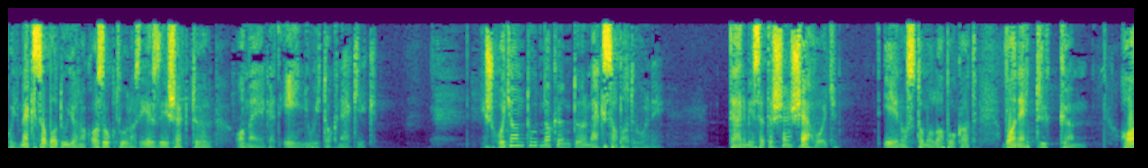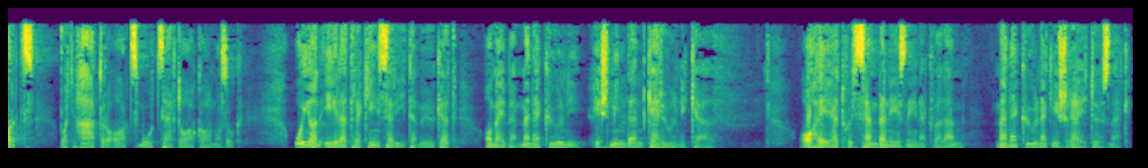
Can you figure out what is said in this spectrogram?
hogy megszabaduljanak azoktól az érzésektől, amelyeket én nyújtok nekik. És hogyan tudnak öntől megszabadulni? Természetesen sehogy. Én osztom a lapokat, van egy trükköm. Harc vagy hátraarc módszert alkalmazok. Olyan életre kényszerítem őket, amelyben menekülni és mindent kerülni kell. Ahelyett, hogy szembenéznének velem, menekülnek és rejtőznek.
